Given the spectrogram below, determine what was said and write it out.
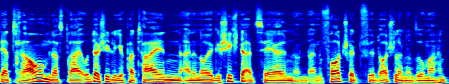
der Traum, dass drei unterschiedliche Parteien eine neue Geschichte erzählen und einen Fortschritt für Deutschland und so machen,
